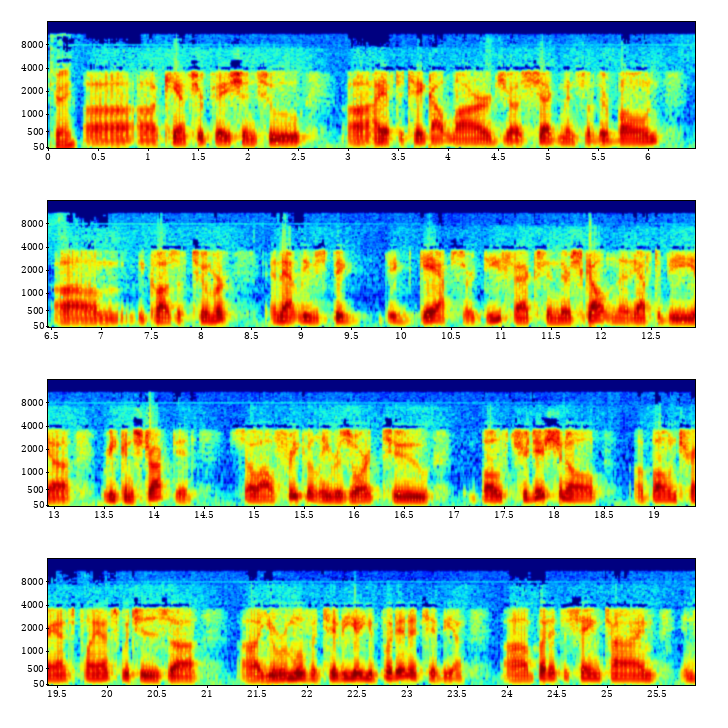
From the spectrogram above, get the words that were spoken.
okay. uh, uh, cancer patients who uh, I have to take out large uh, segments of their bone um, because of tumor, and that leaves big big gaps or defects in their skeleton that have to be uh, reconstructed. So I'll frequently resort to both traditional uh, bone transplants, which is uh, uh, you remove a tibia, you put in a tibia. Uh, but at the same time, in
